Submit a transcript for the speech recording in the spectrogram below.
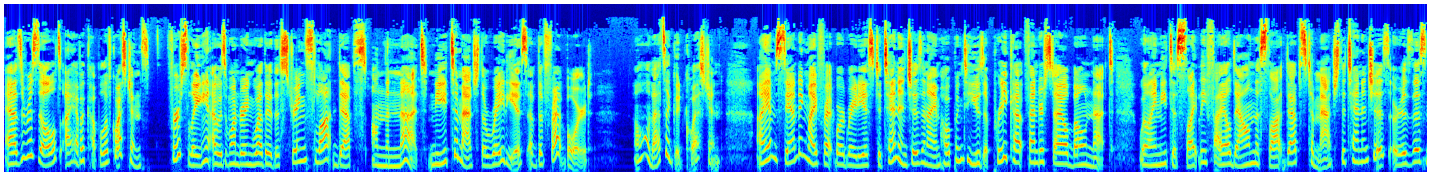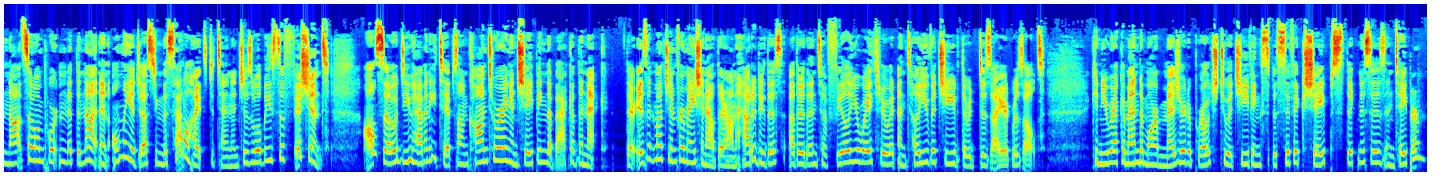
As a result, I have a couple of questions. Firstly, I was wondering whether the string slot depths on the nut need to match the radius of the fretboard. Oh, that's a good question. I am sanding my fretboard radius to 10 inches and I am hoping to use a pre-cut Fender style bone nut. Will I need to slightly file down the slot depths to match the 10 inches or is this not so important at the nut and only adjusting the saddle heights to 10 inches will be sufficient? Also, do you have any tips on contouring and shaping the back of the neck? There isn't much information out there on how to do this other than to feel your way through it until you've achieved the desired result. Can you recommend a more measured approach to achieving specific shapes, thicknesses, and taper?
